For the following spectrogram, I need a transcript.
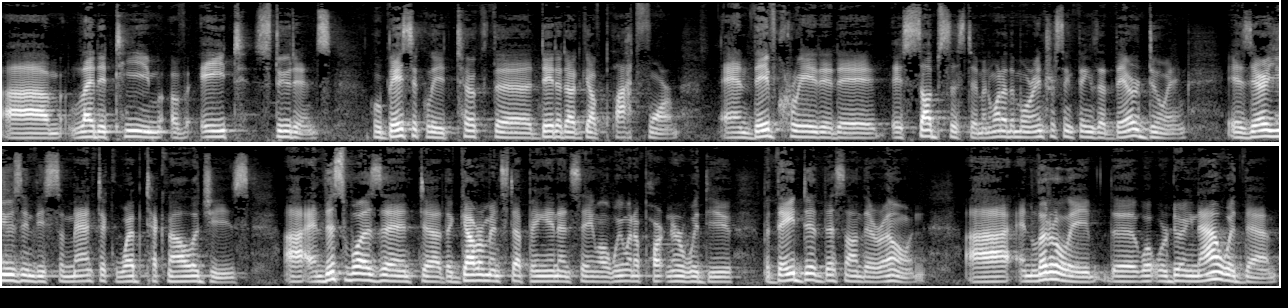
um, led a team of eight students who basically took the data.gov platform and they've created a, a subsystem. And one of the more interesting things that they're doing is they're using these semantic web technologies. Uh, and this wasn't uh, the government stepping in and saying, well, we want to partner with you but they did this on their own. Uh, and literally, the, what we're doing now with them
